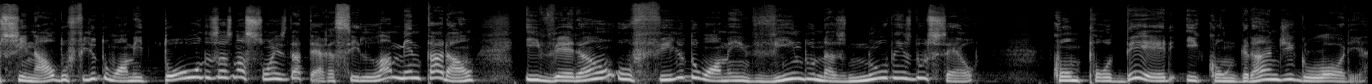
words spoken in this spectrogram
sinal do Filho do Homem, e todas as nações da terra se lamentarão e verão o Filho do Homem vindo nas nuvens do céu com poder e com grande glória.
